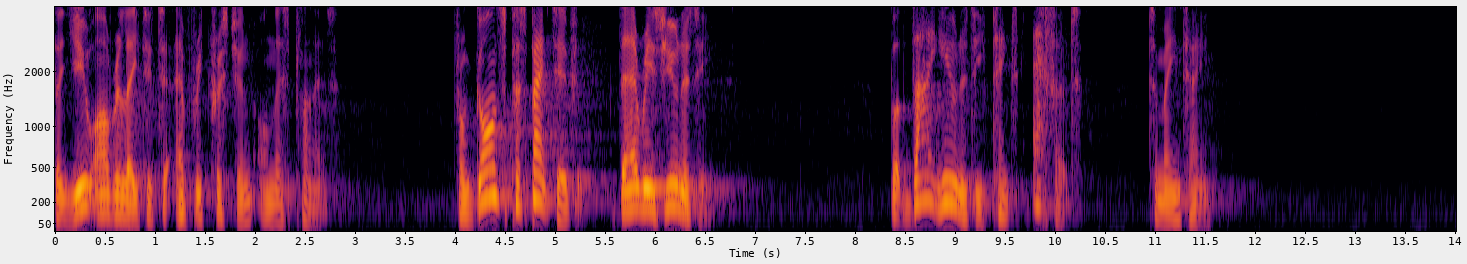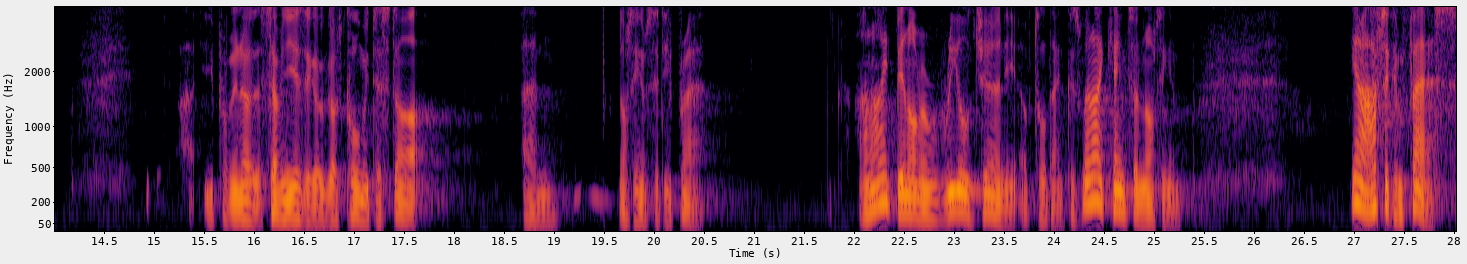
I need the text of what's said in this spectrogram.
that you are related to every Christian on this planet. From God's perspective, there is unity. But that unity takes effort to maintain. You probably know that seven years ago, God called me to start um, Nottingham City Prayer. And I'd been on a real journey up till then. Because when I came to Nottingham, you know, I have to confess,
